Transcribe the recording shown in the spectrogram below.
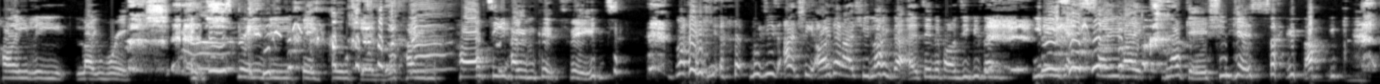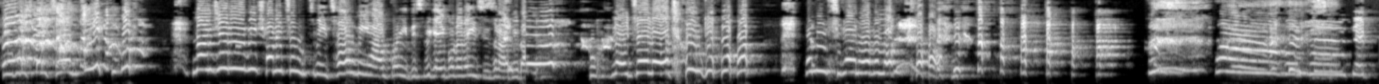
highly like rich, extremely big portions of home hearty home cooked food. like, which is actually I don't actually like that at dinner party because then you know you get so like sluggish, you get so like Nigella will be trying to talk to me, tell me how great this spaghetti bolognese is, and I'll be like, oh, Nigella, I can't go on. I need to go and have a lockdown. oh my god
